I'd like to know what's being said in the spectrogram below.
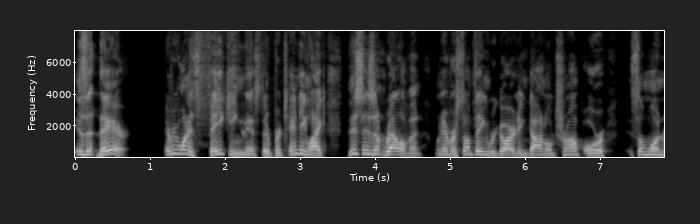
isn't there. Everyone is faking this. They're pretending like this isn't relevant whenever something regarding Donald Trump or someone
